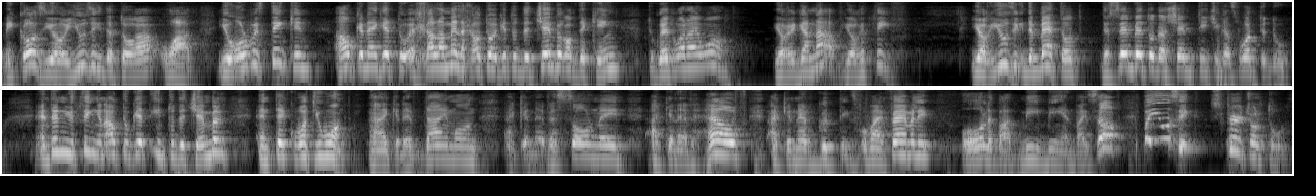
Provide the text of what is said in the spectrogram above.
Because you're using the Torah, what? You're always thinking, how can I get to Echal HaMelech? How do I get to the chamber of the king to get what I want? You're a ganav, you're a thief. You're using the method the same method Hashem teaching us what to do, and then you're thinking how to get into the chamber and take what you want. I can have diamond, I can have a soulmate, I can have health, I can have good things for my family, all about me, me, and myself, by using spiritual tools.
